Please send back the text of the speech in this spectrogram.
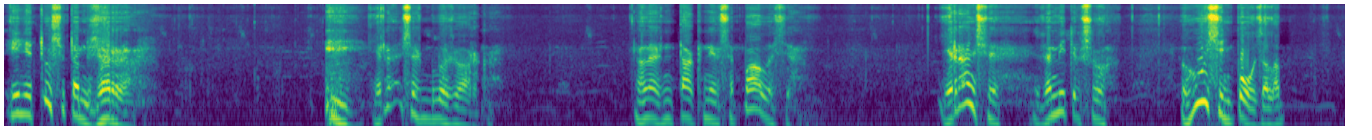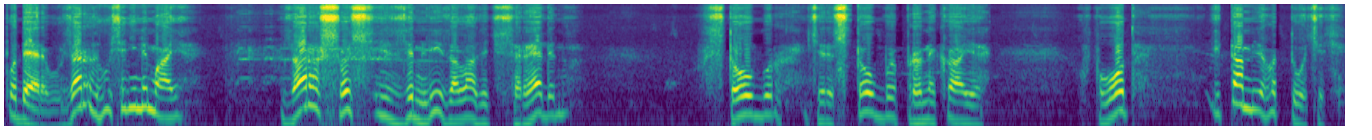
І не то, що там жара. І раніше ж було жарко. Але ж так не осипалося. І раніше замітив, що гусінь повзала по дереву. Зараз гусені немає. Зараз щось із землі залазить всередину, в стовбур, через стовбур проникає в плод і там його точить.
